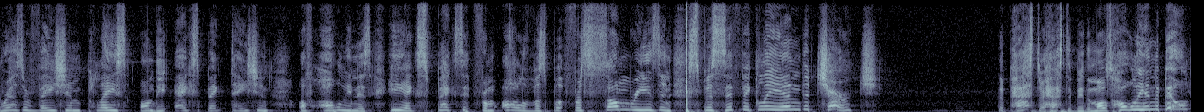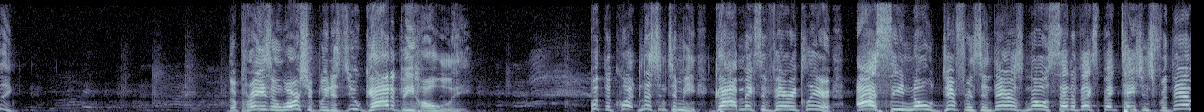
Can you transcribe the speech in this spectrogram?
reservation placed on the expectation of holiness. He expects it from all of us, but for some reason, specifically in the church, the pastor has to be the most holy in the building. The praise and worship leaders, you got to be holy. But the listen to me. God makes it very clear. I see no difference, and there is no set of expectations for them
